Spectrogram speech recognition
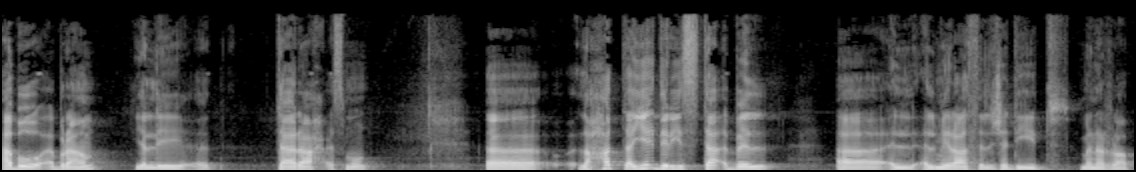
أبو إبراهيم يلي آه، تارح اسمه آه، لحتى يقدر يستقبل الميراث الجديد من الرب.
